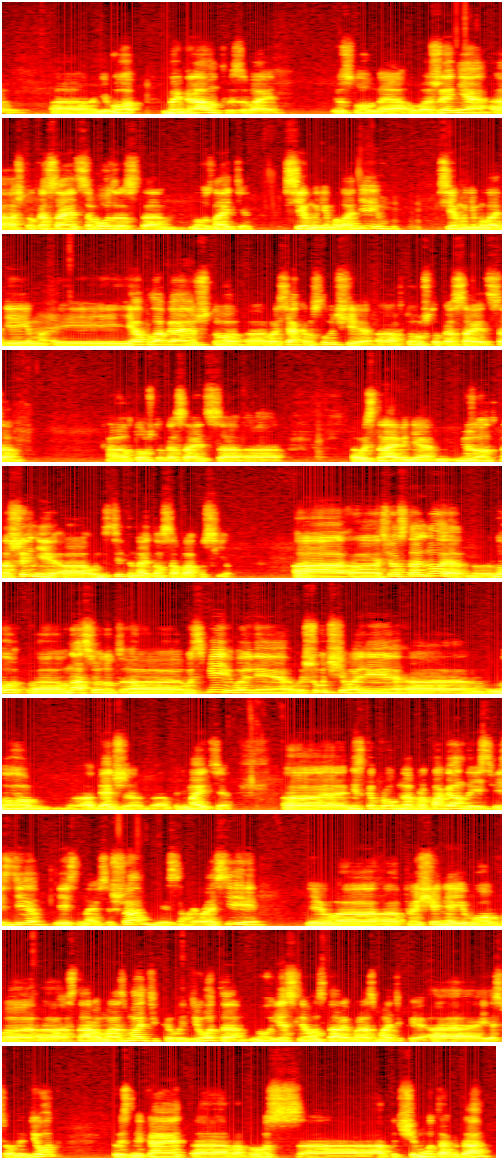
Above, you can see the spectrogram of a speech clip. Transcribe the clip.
э, его бэкграунд вызывает безусловное уважение. А что касается возраста, ну, знаете, все мы не молодеем, все мы не молодеем. И я полагаю, что э, во всяком случае, э, в том, что касается, э, в том, что касается э, выстраивания международных отношений, э, он действительно на этом собаку съел. А э, все остальное, ну, э, у нас все тут э, высмеивали, вышучивали, но, опять же, понимаете, низкопробная пропаганда есть везде, есть она и в США, есть она и в России, и превращение его в старого маразматика, в идиота, ну, если он старый маразматик, э, если он идиот, то возникает вопрос, а почему тогда,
